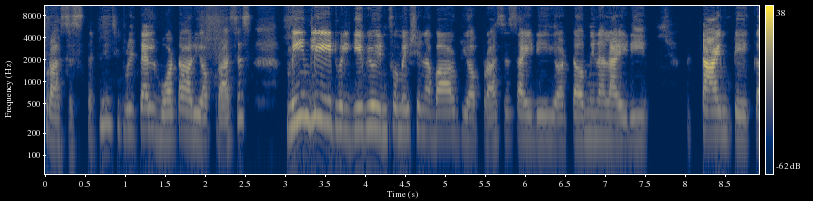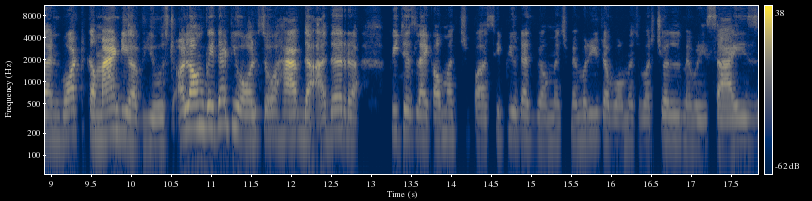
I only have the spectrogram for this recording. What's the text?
process. That means it will tell what are your process. Mainly it will give you information about your process ID, your terminal ID, time taken, what command you have used. Along with that, you also have the other features like how much uh, CPU it has, how much memory it has, how much virtual memory size,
